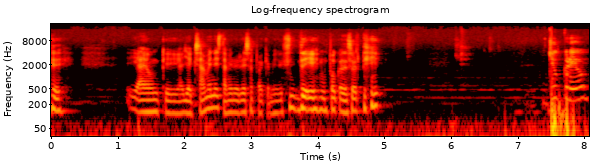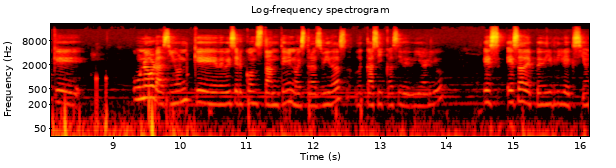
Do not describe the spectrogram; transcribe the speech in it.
y aunque haya exámenes, también regreso para que me dé un poco de suerte. Yo creo que una oración que debe ser constante en nuestras vidas, casi casi de diario, es esa de pedir dirección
